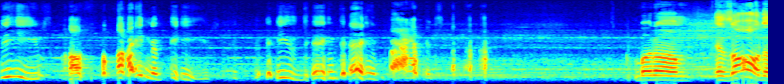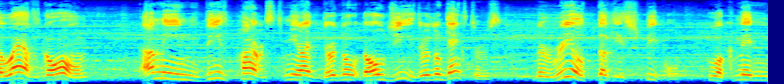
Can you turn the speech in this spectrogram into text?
thieves are fighting the thieves. These dang dang pirates. but um, as all the laughs go on, I mean, these pirates to me like there's no the OGs, there's no gangsters. The real thuggish people who are committing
